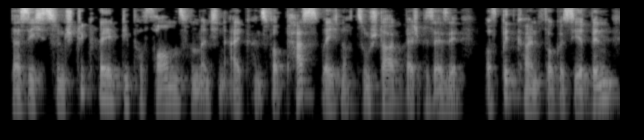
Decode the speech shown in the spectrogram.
dass ich so ein Stück weit die Performance von manchen Altcoins verpasse, weil ich noch zu stark beispielsweise auf Bitcoin fokussiert bin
